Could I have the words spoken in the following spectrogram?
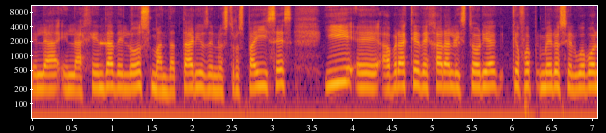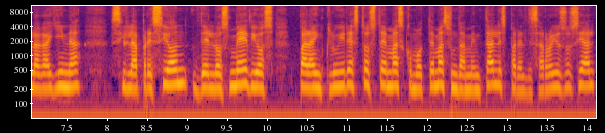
En la, en la agenda de los mandatarios de nuestros países y eh, habrá que dejar a la historia qué fue primero si el huevo o la gallina, si la presión de los medios para incluir estos temas como temas fundamentales para el desarrollo social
